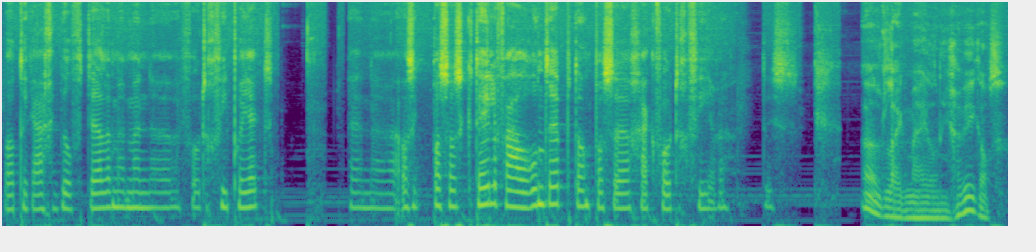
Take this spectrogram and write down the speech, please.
wat, ik eigenlijk wil vertellen met mijn fotografieproject. En als ik, pas als ik het hele verhaal rond heb, dan pas ga ik fotograferen. Dus Nou, dat lijkt me heel ingewikkeld.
